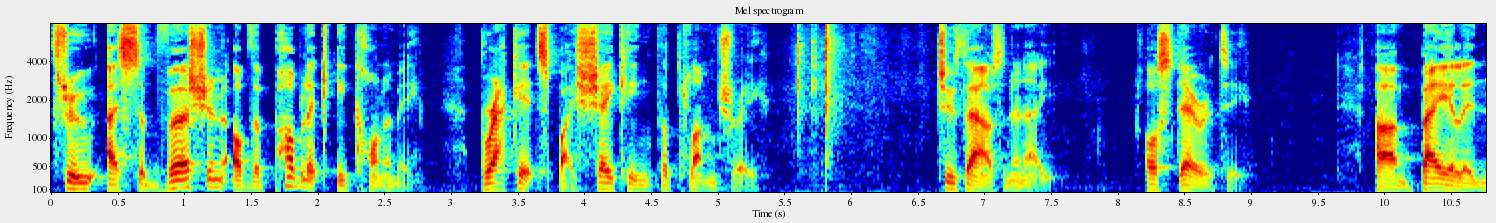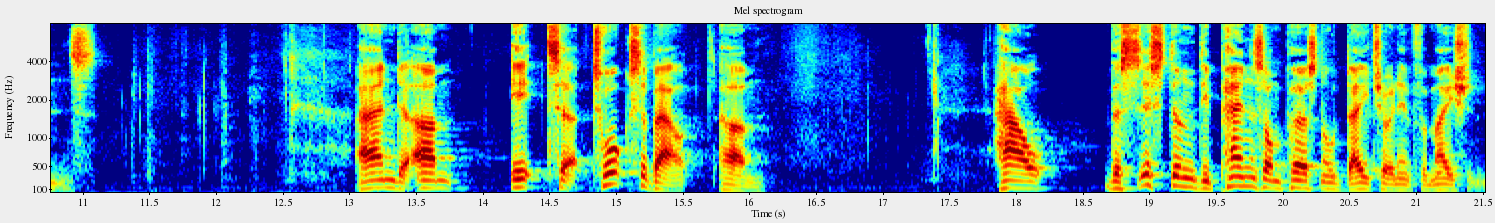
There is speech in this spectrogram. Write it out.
through a subversion of the public economy, brackets by shaking the plum tree. 2008, austerity, um, bail-ins. And um, it uh, talks about um, how the system depends on personal data and information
